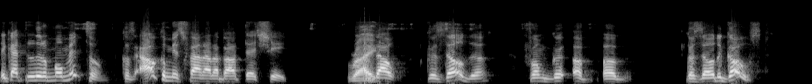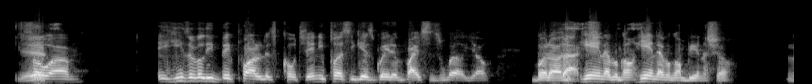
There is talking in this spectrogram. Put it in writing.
they got the little momentum. Because Alchemist found out about that shit. Right. About Griselda from uh, uh, Griselda Ghost. yeah. So um, he's a really big part of this culture, and he plus he gives great advice as well, yo. But uh, Facts. he ain't never gonna he ain't never gonna be in the show.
